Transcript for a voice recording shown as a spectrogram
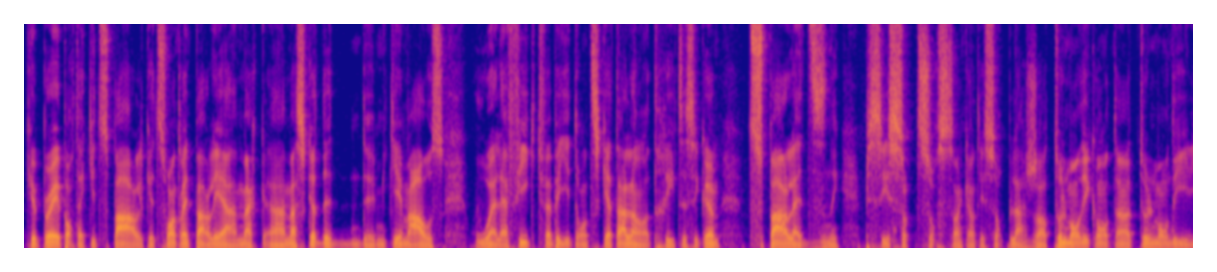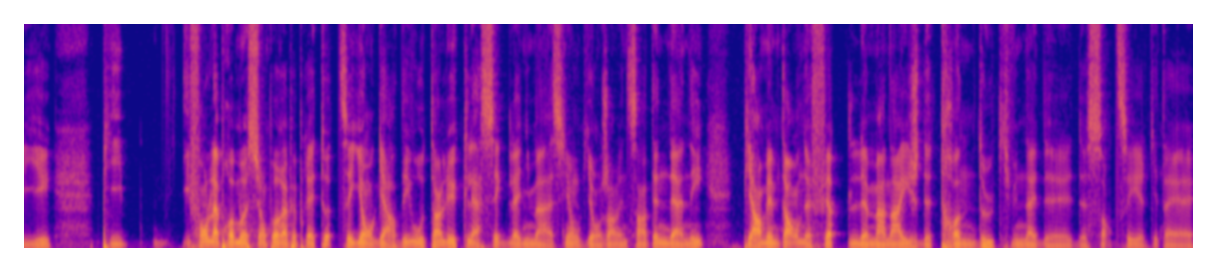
que peu importe à qui tu parles, que tu sois en train de parler à la, mascotte de, Mickey Mouse ou à la fille qui te fait payer ton ticket à l'entrée, tu c'est comme tu parles à Disney. Puis c'est ça que tu ressens quand tu es sur place. Genre, tout le monde est content, tout le monde est lié. Puis ils font de la promotion pour à peu près tout. Ils ont gardé autant le classique de l'animation qui ont genre une centaine d'années. Puis en même temps, on a fait le manège de Tron 2 qui venait de, de sortir, qui était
